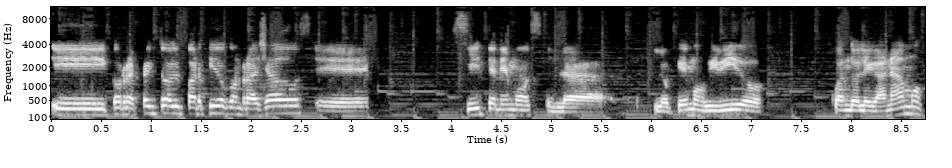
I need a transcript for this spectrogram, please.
Y con respecto al partido con Rayados, eh, sí tenemos lo que hemos vivido cuando le ganamos,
